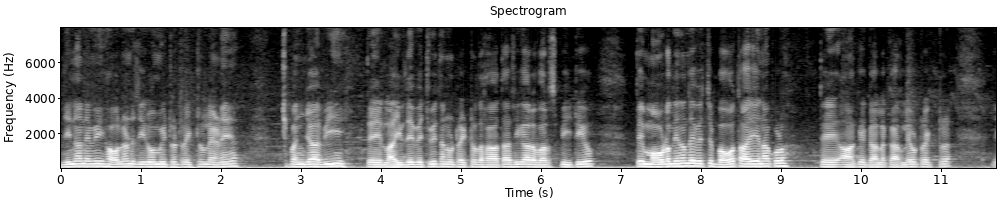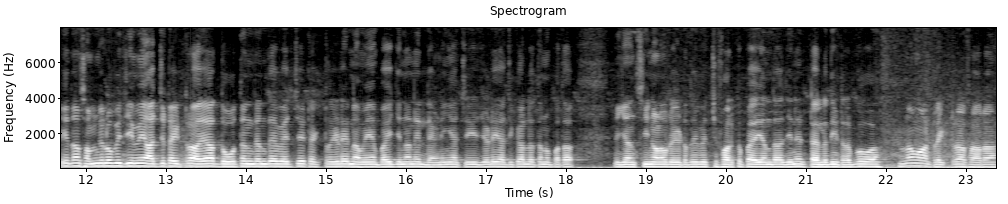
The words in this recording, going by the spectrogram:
ਜਿਨ੍ਹਾਂ ਨੇ ਵੀ ਹਾਲੈਂਡ 0 ਮੀਟਰ ਟਰੈਕਟਰ ਲੈਣੇ ਆ। 56 20 ਤੇ ਲਾਈਵ ਦੇ ਵਿੱਚ ਵੀ ਤੁਹਾਨੂੰ ਟਰੈਕਟਰ ਦਿਖਾਤਾ ਸੀਗਾ ਰਿਵਰਸ ਪੀਟੀਓ ਤੇ ਮਾਡਲ ਇਹਨਾਂ ਦੇ ਵਿੱਚ ਬਹੁਤ ਆਏ ਇਹਨਾਂ ਕੋਲ, ਤੇ ਆ ਕੇ ਗੱਲ ਕਰ ਲਿਓ ਟਰੈਕਟਰ। ਇਹ ਤਾਂ ਸਮਝ ਲਓ ਵੀ ਜਿਵੇਂ ਅੱਜ ਟਰੈਕਟਰ ਆਇਆ 2-3 ਦਿਨ ਦੇ ਵਿੱਚ ਟਰੈਕਟਰ ਜਿਹੜੇ ਨਵੇਂ ਆ ਬਾਈ, ਜਿਨ੍ਹਾਂ ਨੇ ਲੈਣੀ ਆ ਚੀਜ਼, ਜਿਹੜੇ ਅੱਜ ਕੱਲ ਤੁਹਾਨੂੰ ਪਤਾ ਏਜੰਸੀ ਨਾਲੋਂ ਰੇਟ ਦੇ ਵਿੱਚ ਫ਼ਰਕ ਪੈ ਜਾਂਦਾ, ਜਿਹਨੇ ਟੈਲ ਦੀ ਟਰਬੋ ਆ, ਨਵਾਂ ਟਰੈਕਟਰ ਆ ਸਾਰਾ।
